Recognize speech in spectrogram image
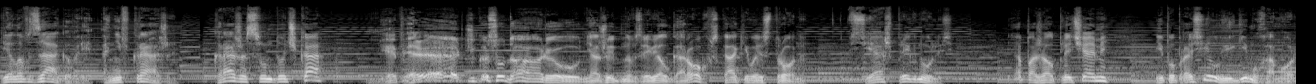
Дело в заговоре, а не в краже Кража сундучка «Не перечь государю!» Неожиданно взревел горох, вскакивая с трона Все аж пригнулись Я пожал плечами и попросил у Яги мухомор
